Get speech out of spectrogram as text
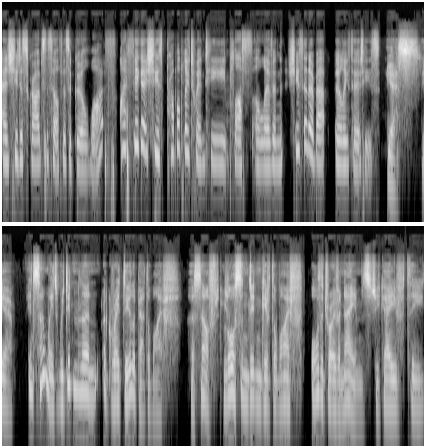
and she describes herself as a girl wife. I figure she's probably 20 plus 11. She's in about early 30s. Yes, yeah. In some ways, we didn't learn a great deal about the wife herself. Lawson didn't give the wife or the drover names. She gave the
